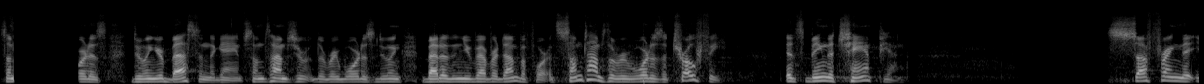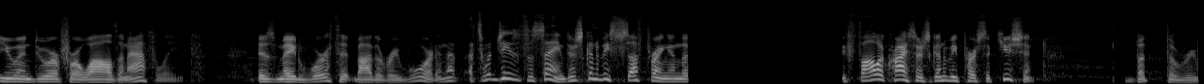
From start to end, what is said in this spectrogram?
Sometimes the reward is doing your best in the game. Sometimes the reward is doing better than you've ever done before. And sometimes the reward is a trophy. It's being the champion suffering that you endure for a while as an athlete is made worth it by the reward. And that's, that's what Jesus is saying. There's going to be suffering in the If we follow Christ, there's going to be persecution. But the reward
